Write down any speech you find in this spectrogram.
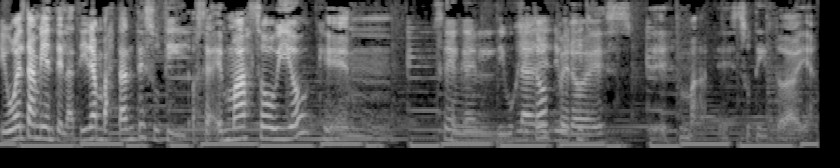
Igual también te la tiran bastante sutil. O sea, es más obvio que en, Sí, que en que el dibujito, pero es, es, más, es sutil todavía.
